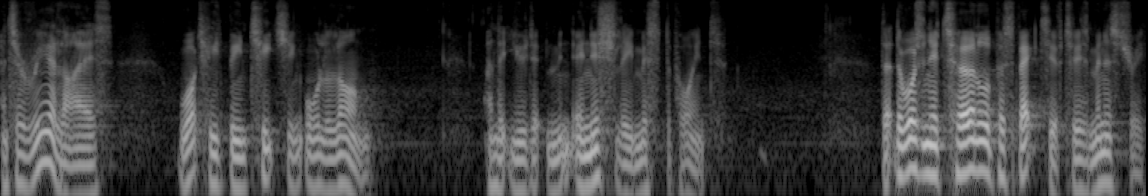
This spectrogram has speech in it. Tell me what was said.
and to realize what he'd been teaching all along and that you'd initially missed the point. That there was an eternal perspective to his ministry.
